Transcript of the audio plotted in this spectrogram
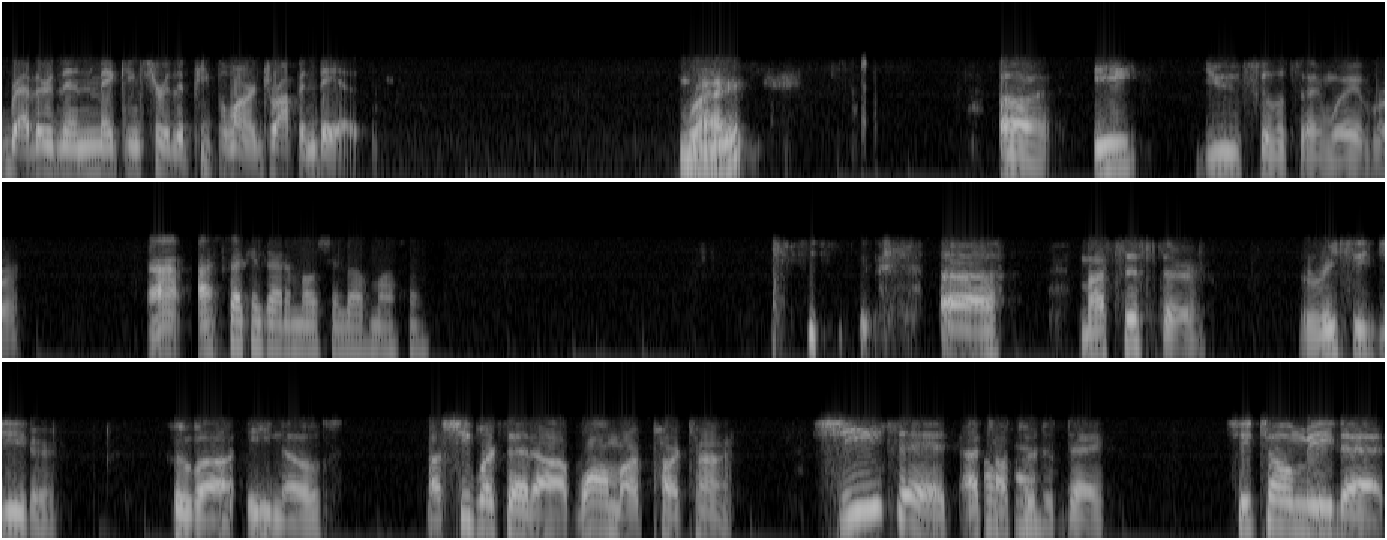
rather than making sure that people aren't dropping dead. Right. Uh, E, you feel the same way, bro? I, I second that emotion, love muffin. uh, my sister, Reese Jeter, who uh, E knows, uh, she works at uh, Walmart part time. She said, I talked to her today. She told me that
